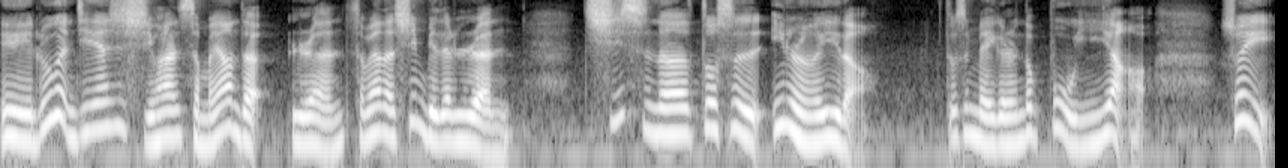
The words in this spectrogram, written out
诶，如果你今天是喜欢什么样的人，什么样的性别的人，其实呢都是因人而异的，都是每个人都不一样哈。所以，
